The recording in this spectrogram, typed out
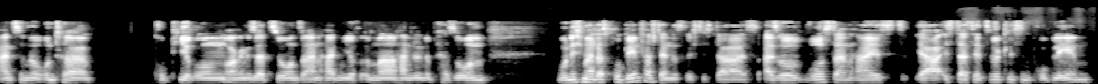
einzelne Untergruppierungen, Organisationseinheiten, wie auch immer, handelnde Personen, wo nicht mal das Problemverständnis richtig da ist. Also wo es dann heißt, ja, ist das jetzt wirklich ein Problem?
